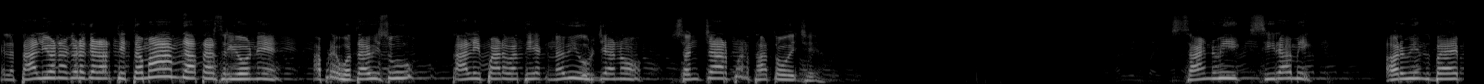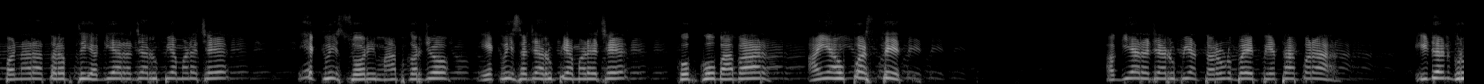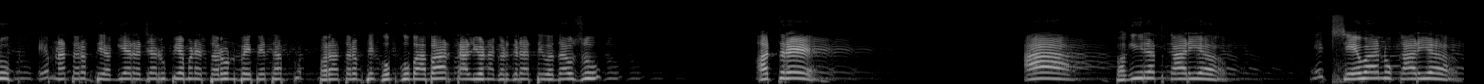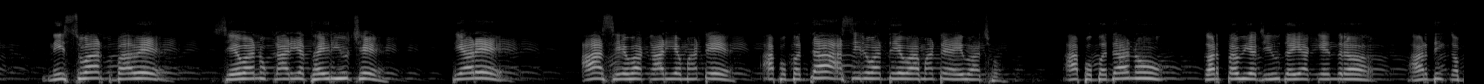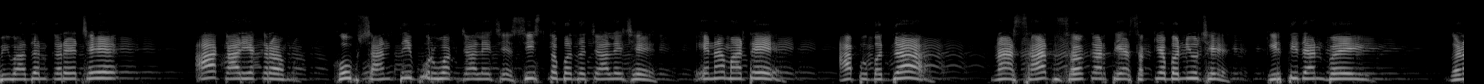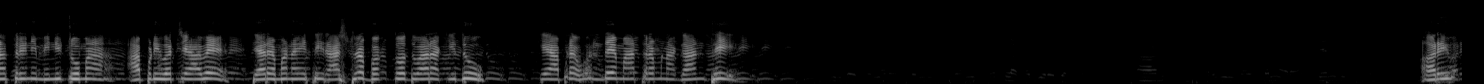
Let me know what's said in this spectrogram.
એટલે તાલીઓના ગડગડાટથી તમામ દાતાશ્રીઓને આપણે વધાવીશું. તાલી પાડવાથી એક નવી ઉર્જાનો સંચાર પણ થતો હોય છે. સાન્વિક સિરામિક અરવિંદભાઈ પનારા તરફથી અગિયાર હજાર રૂપિયા મળે છે. એકવીસ, સોરી, માફ કરજો, એકવીસ હજાર રૂપિયા મળે છે. ખૂબ ખૂબ આભાર. અહીંયા ઉપસ્થિત અગિયાર હજાર રૂપિયા તરુણભાઈ પેથાપરા ઈડન ગ્રુપ. એમના તરફથી અગિયાર હજાર રૂપિયા મળે. તરુણભાઈ પેથાપરા તરફથી ખૂબ ખૂબ આભાર. તાલીઓના ગડગડાટથી વધાવશું. અત્રે આ ભગીરથ કાર્ય, એક સેવાનું કાર્ય નિસ્વાર્થ ભાવે સેવાનું કાર્ય થઈ રહ્યું છે. ત્યારે આ સેવા કાર્ય માટે આપ બધા આશીર્વાદ દેવા માટે આવ્યા છો. આપ બધાનું કર્તવ્ય જીવદયા કેન્દ્ર હાર્દિક અભિવાદન કરે છે. આ કાર્યક્રમ ખૂબ શાંતિપૂર્વક ચાલે છે, શિસ્તબદ્ધ ચાલે છે. એના માટે આપ બધા ના સાથ સહકારથી આ શક્ય બન્યું છે. કીર્તિદાનભાઈ ગણતરીની મિનિટોમાં આપણી વચ્ચે આવે ત્યારે મને અહીંથી રાષ્ટ્રભક્તો દ્વારા કીધું કે આપણે વંદે માતરમના ગાનથી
